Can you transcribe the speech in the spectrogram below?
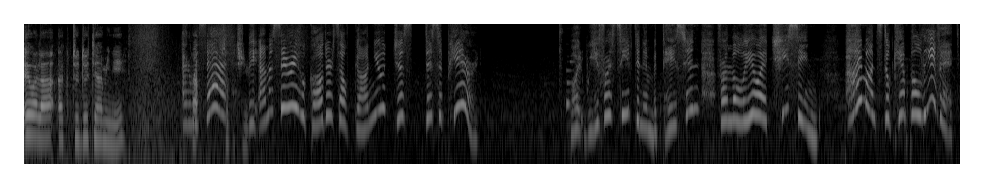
Et voilà, acte 2 terminé. And with that, the emissary who called herself Ganyu just disappeared. But we've received an invitation from the Liyue Qixing. Paimon still can't believe it.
